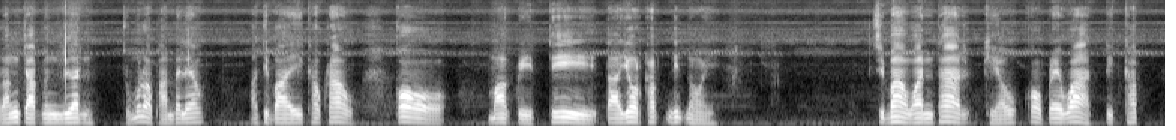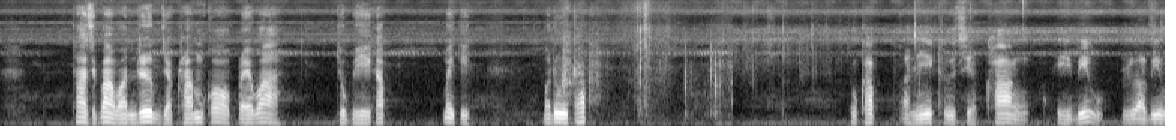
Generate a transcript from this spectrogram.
หลังจากหนึ่งเดือน สมมติว่าผ่านไปแล้ว อธิบายคร่าว ๆ ก็ มากรีดที่ตายอดครับนิดหน่อย 15 วันถ้าเขียวก็แปลว่าติดครับ ถ้า 15 วันเริ่มจะคล้ำก็แปลว่าจบเอครับ ไม่ติดมาดูครับ ดูครับ อันนี้คือเสียบข้างเอบิลหรืออาบิล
